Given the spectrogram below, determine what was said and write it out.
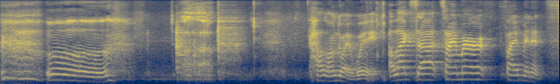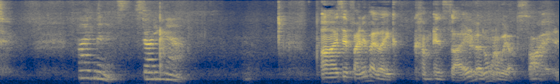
oh. How long do I wait? Alexa, timer, five minutes. Five minutes, starting now. Uh, is it fine if I like come inside? I don't want to wait outside.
